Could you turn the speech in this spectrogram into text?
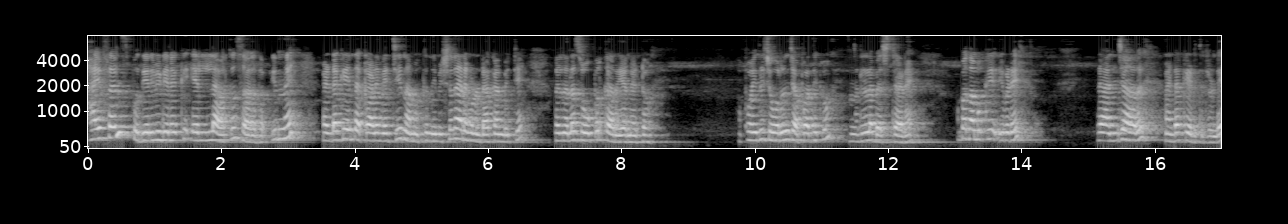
ഹായ് ഫ്രണ്ട്സ് പുതിയൊരു വീഡിയോയിലേക്ക് എല്ലാവർക്കും സ്വാഗതം. ഇന്ന് വെണ്ടക്കയും തക്കാളിയും വെച്ച് നമുക്ക് നിമിഷ നേരം കൊണ്ട് ഉണ്ടാക്കാൻ പറ്റിയ ഒരു നല്ല സൂപ്പർ കറിയാണ് കേട്ടോ. അപ്പോൾ ഇത് ചോറും ചപ്പാത്തിക്കും നല്ല ബെസ്റ്റാണ് അപ്പോൾ നമുക്ക് ഇവിടെ ഒരു അഞ്ചാറ് വെണ്ടക്ക എടുത്തിട്ടുണ്ട്.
